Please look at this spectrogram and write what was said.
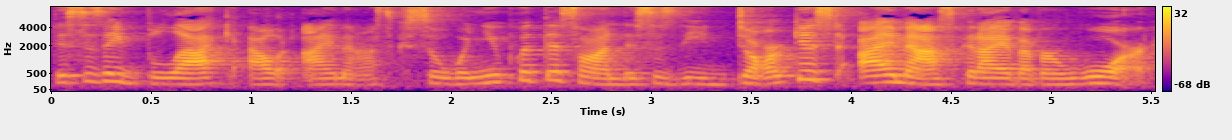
This is a blackout eye mask. So when you put this on, this is the darkest eye mask that I have ever wore.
